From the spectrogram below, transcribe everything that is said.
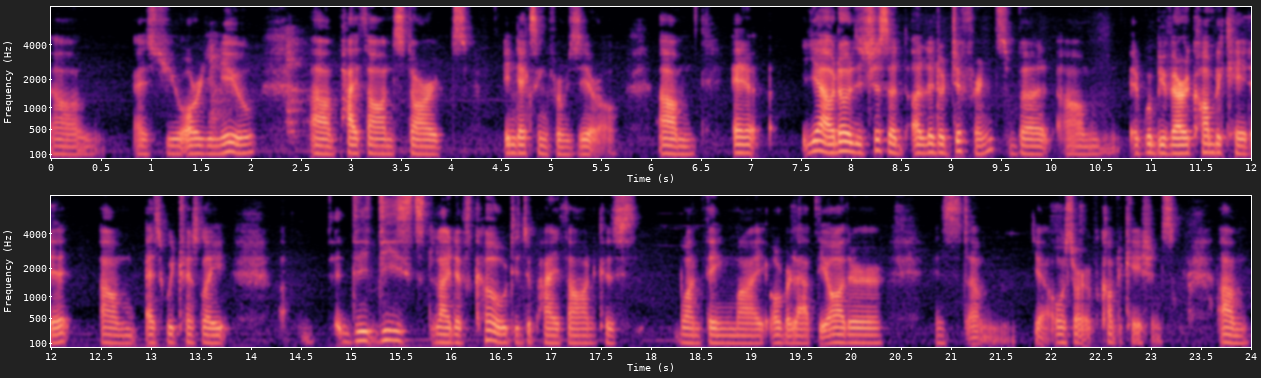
um, as you already knew, uh, Python starts indexing from 0. Um, and yeah, although it's just a, a little different, but um, it would be very complicated um, as we translate uh, these line of code into Python because one thing might overlap the other and um, yeah, all sort of complications. Um,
